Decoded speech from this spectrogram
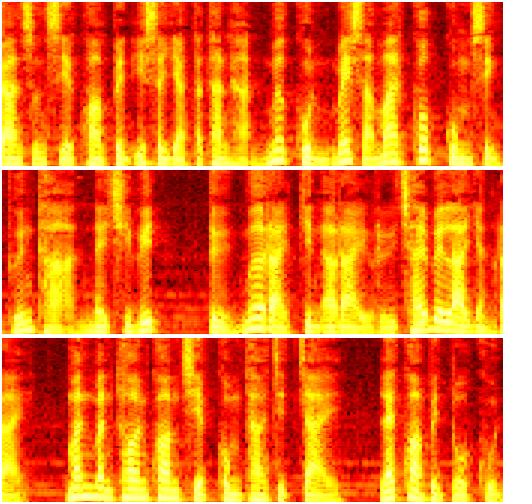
การสูญเสียความเป็นอิสระอย่างกระทันหันเมื่อคุณไม่สามารถควบคุมสิ่งพื้นฐานในชีวิต ตื่นเมื่อไหร่กินอะไรหรือใช้เวลาอย่างไร มันบั่นทอนความเฉียบคมทางจิตใจ และความเป็นตัวคุณ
